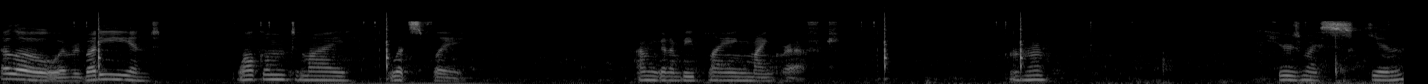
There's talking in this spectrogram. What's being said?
Hello everybody and welcome to my Let's Play. I'm gonna be playing Minecraft. Uh-huh. Here's my skin.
